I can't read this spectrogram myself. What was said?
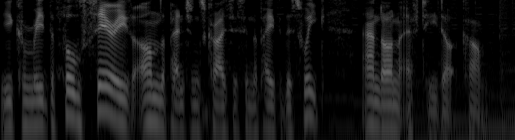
you. can read the full series on the pensions crisis in the paper this week and on FT.com.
